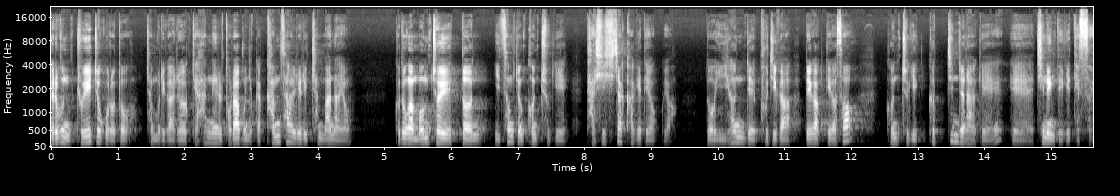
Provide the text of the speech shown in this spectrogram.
여러분 교회적으로도 참 우리가 이렇게 한 해를 돌아보니까 감사할 일이 참 많아요. 그동안 멈춰 있던 이 성전 건축이 다시 시작하게 되었고요. 또 이 현재 부지가 매각되어서 건축이 급진전하게 예, 진행되게 됐어요.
